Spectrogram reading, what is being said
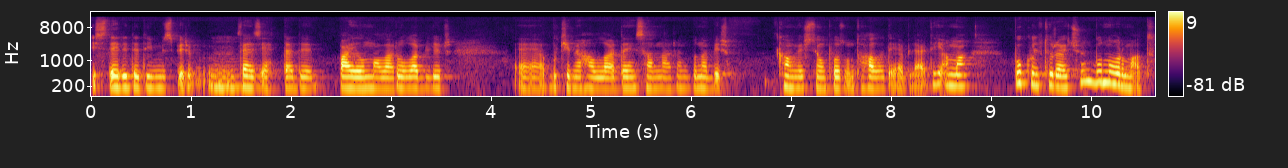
isteri dediyimiz bir vəziyyətdədir, bayılmaları ola bilər. Bu kimi hallarda insanların buna bir konversion pozuntu halı deyə bilərdik, amma bu kultura üçün bu normadır.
